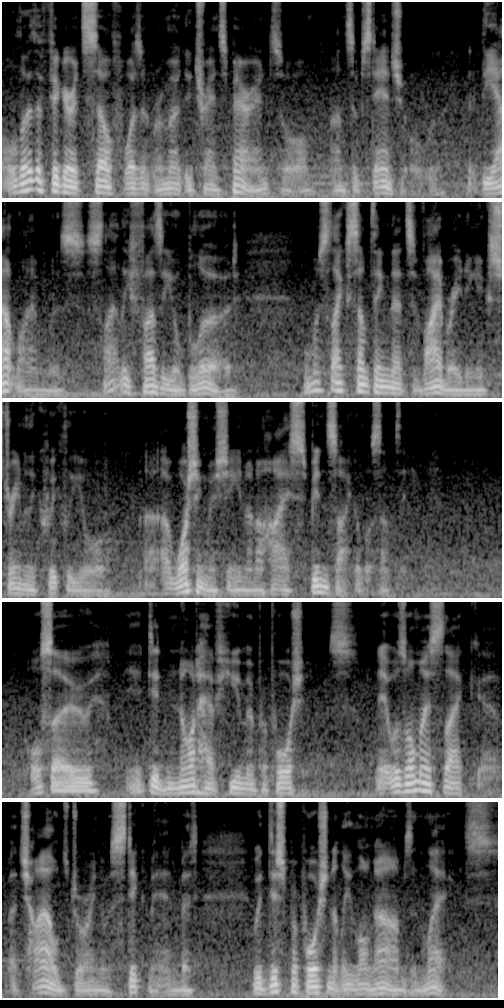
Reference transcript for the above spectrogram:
although the figure itself wasn't remotely transparent or unsubstantial, the outline was slightly fuzzy or blurred, almost like something that's vibrating extremely quickly or a washing machine on a high spin cycle or something. Also, it did not have human proportions. It was almost like a, child's drawing of a stick man, but with disproportionately long arms and legs.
